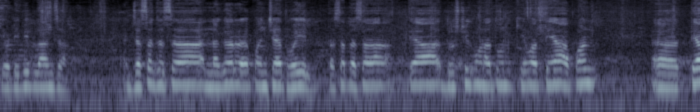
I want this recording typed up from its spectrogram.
किंवा टी पी प्लानचा जसं जसं नगर पंचायत होईल तसं तसा त्या दृष्टिकोनातून किंवा त्या आपण त्या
